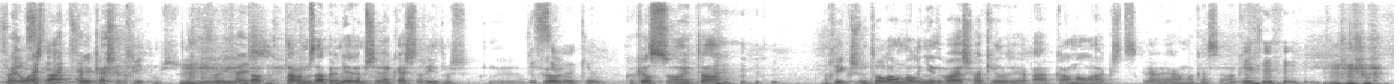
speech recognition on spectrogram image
Foi, lá está, foi a caixa de ritmos. Foi- tá- Estávamos a aprender a mexer na caixa de ritmos. E Ficou- aquilo. com aquele som e tal. O Rico juntou lá uma linha de baixo àquilo e disse, ah, calma lá, que isto se calhar é uma canção aqui.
